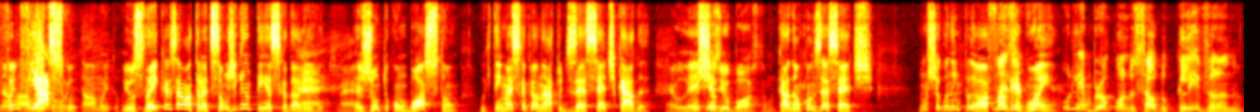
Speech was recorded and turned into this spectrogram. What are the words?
Não, Foi um fiasco. muito ruim, tava muito ruim. E os Lakers é uma tradição gigantesca da É, liga. é. É. junto com o Boston, o que tem mais campeonato, 17 cada. É o Lakers chegou- e o Boston. Cada um com 17. Não chegou nem em playoff, foi uma vergonha. O LeBron, quando saiu do Cleveland,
